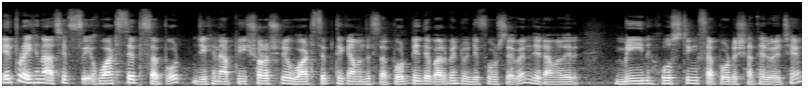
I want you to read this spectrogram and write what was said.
এরপর এখানে আছে হোয়াটসঅ্যাপ সাপোর্ট যেখানে আপনি সরাসরি হোয়াটসঅ্যাপ থেকে আমাদের সাপোর্ট নিতে পারবেন টোয়েন্টি ফোর সেভেন যেটা আমাদের মেইন হোস্টিং সাপোর্টের সাথে রয়েছে।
